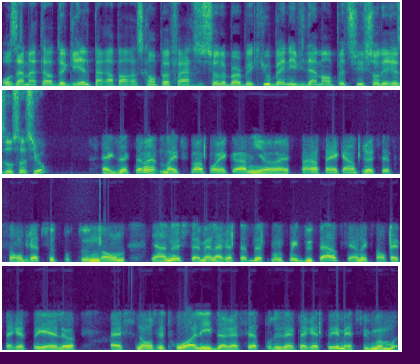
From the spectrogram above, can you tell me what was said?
aux amateurs de grill, par rapport à ce qu'on peut faire sur le barbecue, bien évidemment, on peut te suivre sur les réseaux sociaux. Exactement. MaîtreFumeur.com, il y a 150 recettes qui sont gratuites pour tout le monde. Il y en a justement la recette de smoke meat doutarde, s'il y en a qui sont intéressés, elle est là. Euh, sinon, j'ai trois livres de recettes pour les intéressés, mais suivez-moi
